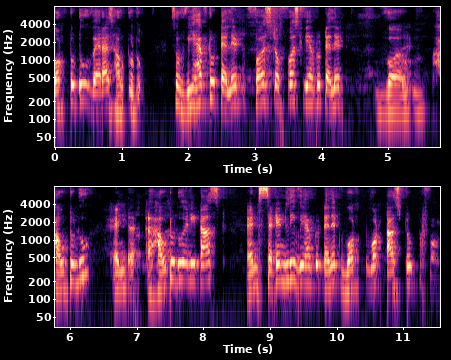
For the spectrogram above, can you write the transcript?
what to do, whereas how to do. So we have to tell it first of first we have to tell it uh, how to do and uh, how to do any task and secondly we have to tell it what what task to perform.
